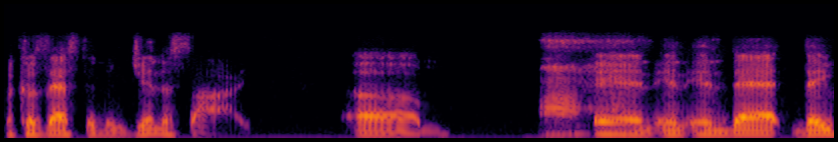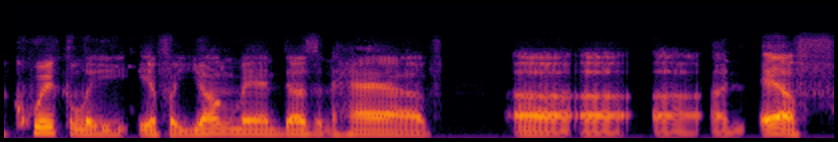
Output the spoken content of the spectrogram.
because that's the new genocide. Um, and and and that they quickly, if a young man doesn't have uh, uh, uh, an F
